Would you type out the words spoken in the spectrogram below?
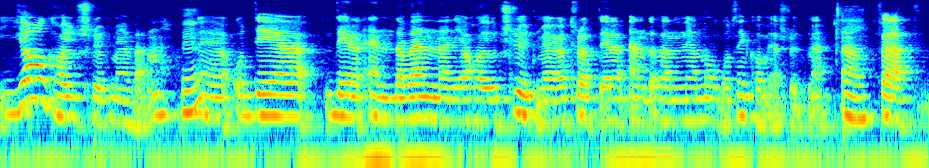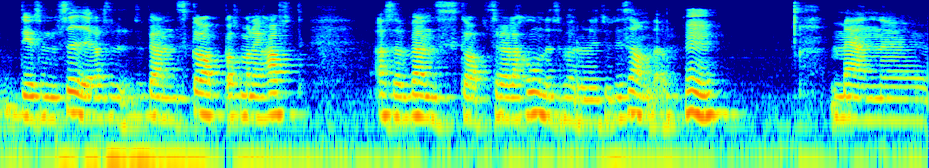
jag har gjort slut med en vän. Mm. Eh, och det, det är den enda vännen jag har gjort slut med. Jag tror att det är den enda vännen jag någonsin kommer göra slut med. Ja. För att det som du säger, alltså vänskap, alltså man har ju haft alltså vänskapsrelationer som har runnit ut i sanden. Mm. Men eh,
